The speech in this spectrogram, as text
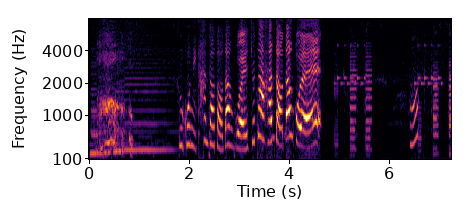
如果你看到捣蛋鬼，就大喊“捣蛋鬼”。啊啊！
